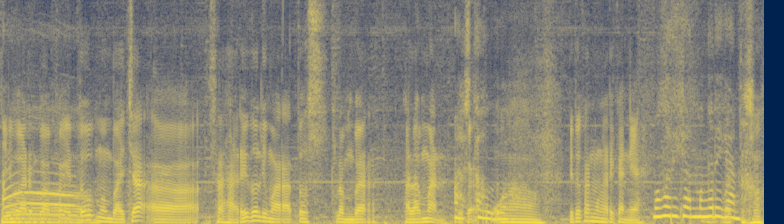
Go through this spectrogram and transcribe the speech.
jadi Warren Buffett itu membaca eh, sehari itu 500 lembar halaman Astaga. Wow. itu kan mengerikan ya Mengerikan, mengerikan. Betul.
